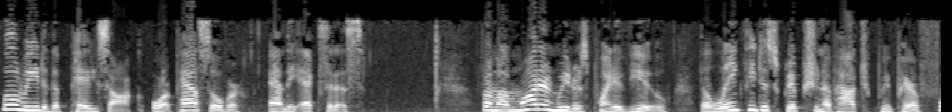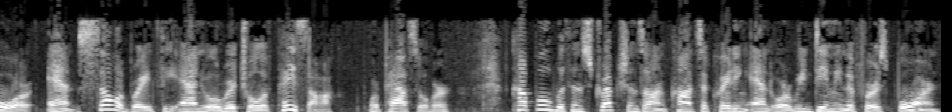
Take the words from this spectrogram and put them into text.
we'll read of the Pesach, or Passover, and the Exodus. From a modern reader's point of view, the lengthy description of how to prepare for and celebrate the annual ritual of Pesach, or Passover, coupled with instructions on consecrating and or redeeming the firstborn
